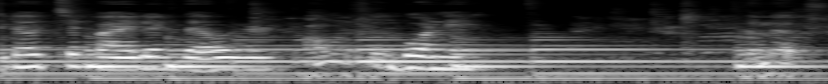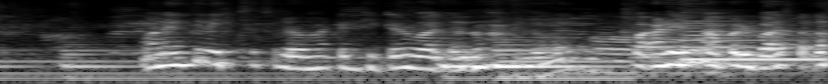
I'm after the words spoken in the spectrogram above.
এটা হচ্ছে পায়েলের দেওয়ালের বনে। অনেকদিন ইচ্ছে ছিল আমার একটা গিটার বাজানো পারি না পারি তো?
